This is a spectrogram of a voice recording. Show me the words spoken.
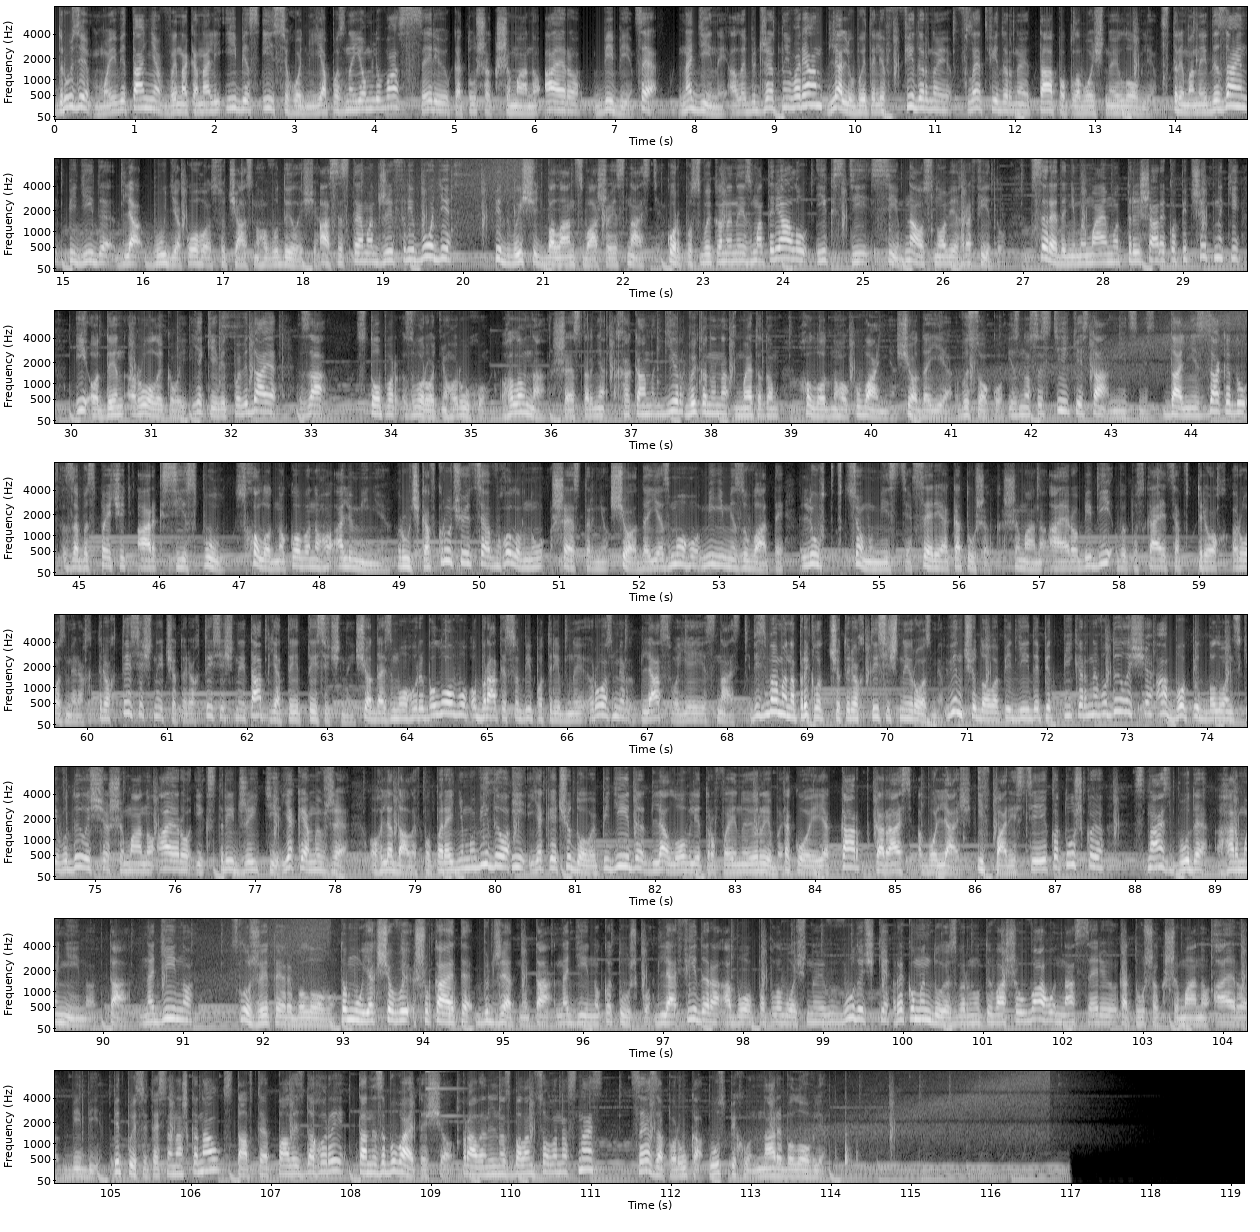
Друзі, мої вітання. Ви на каналі Ібіс. І сьогодні я познайомлю вас з серією катушок Shimano Aero BB. Це надійний, але бюджетний варіант для любителів фідерної, флет-фідерної та поплавочної ловлі. Стриманий дизайн підійде для будь-якого сучасного вудилища. А система G Free підвищить баланс вашої снасті. Корпус виконаний з матеріалу XT7 на основі графіту. Всередині ми маємо три шарикопідшипники і один роликовий, який відповідає за стопор зворотнього руху. Головна шестерня Хакан Гір виконана методом холодного кування, що дає високу ізносостійкість та міцність. Дальність закиду забезпечить Arc Spool з холоднокованого алюмінію. Ручка вкручується в головну шестерню, що дає змогу мінімізувати люфт в цьому місці. Серія катушок Shimano Aero BB випускається в трьох розмірах: 3000, 4000 та 5000, що дасть змогу риболову обрати собі потрібний розмір для своєї снасті. Візьмемо, наприклад, 4000 розмір. Він чудово підійде під пікерне водилище або під балонське водилище Shimano Aero X3 GT, яке ми вже оглядали в попередньому відео, і яке чудово підійде для ловлі трофейної риби, такої як карп, карась або лящ. І в парі з цією катушкою снасть буде гармонійно та надійно служити риболову. Тому, якщо ви шукаєте бюджетну та надійну катушку для фідера або поплавочної вудочки, рекомендую звернути вашу увагу на серію катушок Shimano Aero BB. Підписуйтесь на наш канал, ставте палець догори та не забувайте, що правильно збалансована снасть це запорука успіху на риболовлі.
